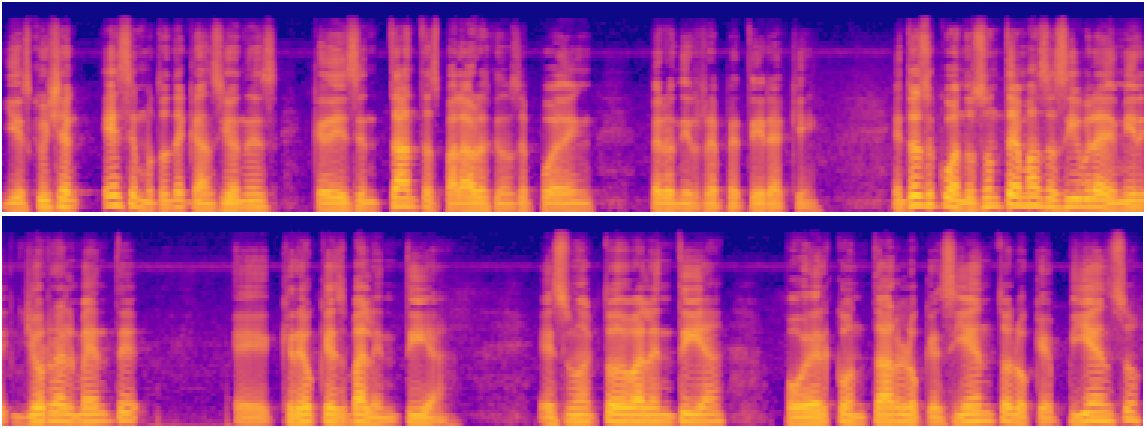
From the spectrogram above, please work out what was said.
y escuchan ese montón de canciones que dicen tantas palabras que no se pueden, pero ni repetir aquí? Entonces, cuando son temas así, Vladimir, yo realmente eh, creo que es valentía. Es un acto de valentía poder contar lo que siento, lo que pienso,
